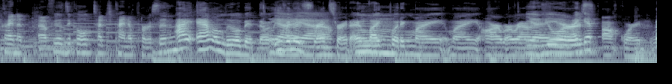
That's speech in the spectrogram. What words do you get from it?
kind of uh, physical touch kind of person. I am a little bit though, Yeah, even with yeah. friends, right? I like Mhm. putting my my arm around yeah, yours. yeah. I get awkward.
